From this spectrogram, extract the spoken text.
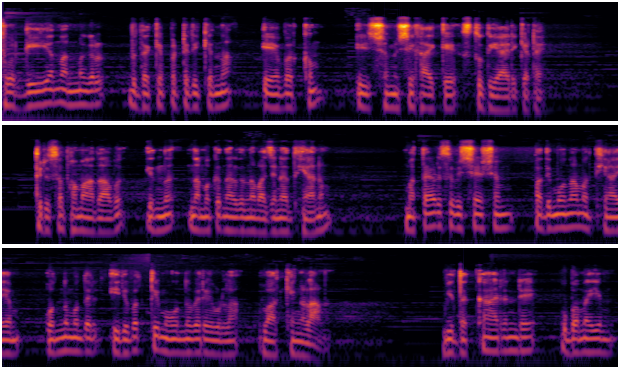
സ്വർഗീയ നന്മകൾ വിതയ്ക്കപ്പെട്ടിരിക്കുന്ന ഏവർക്കും ഈശ്വമിഷിഹായ്ക്ക് സ്തുതിയായിരിക്കട്ടെ. തിരുസഭ മാതാവ് ഇന്ന് നമുക്ക് നൽകുന്ന വചനധ്യാനം മത്തായുടെ സുവിശേഷം പതിമൂന്നാം അധ്യായം ഒന്ന് മുതൽ ഇരുപത്തിമൂന്ന് വരെയുള്ള വാക്യങ്ങളാണ്. വിധക്കാരന്റെ ഉപമയും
